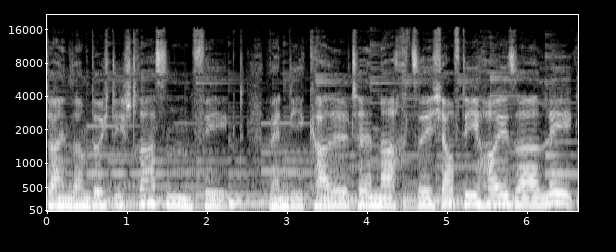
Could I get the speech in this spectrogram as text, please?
Nacht einsam durch die Straßen fegt, wenn die kalte Nacht sich auf die Häuser legt,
